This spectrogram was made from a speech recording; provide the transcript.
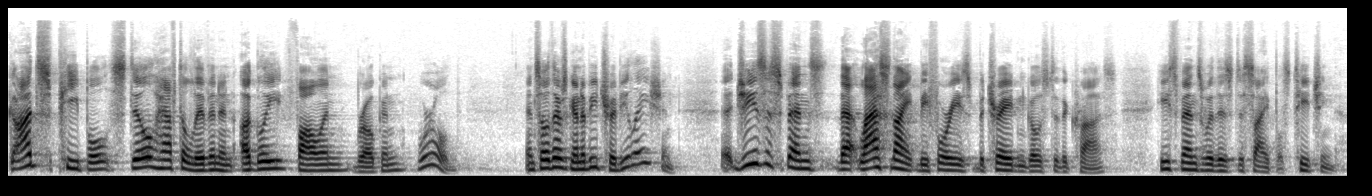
God's people still have to live in an ugly, fallen, broken world. And so there's going to be tribulation. Uh, Jesus spends that last night before he's betrayed and goes to the cross, he spends with his disciples teaching them.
